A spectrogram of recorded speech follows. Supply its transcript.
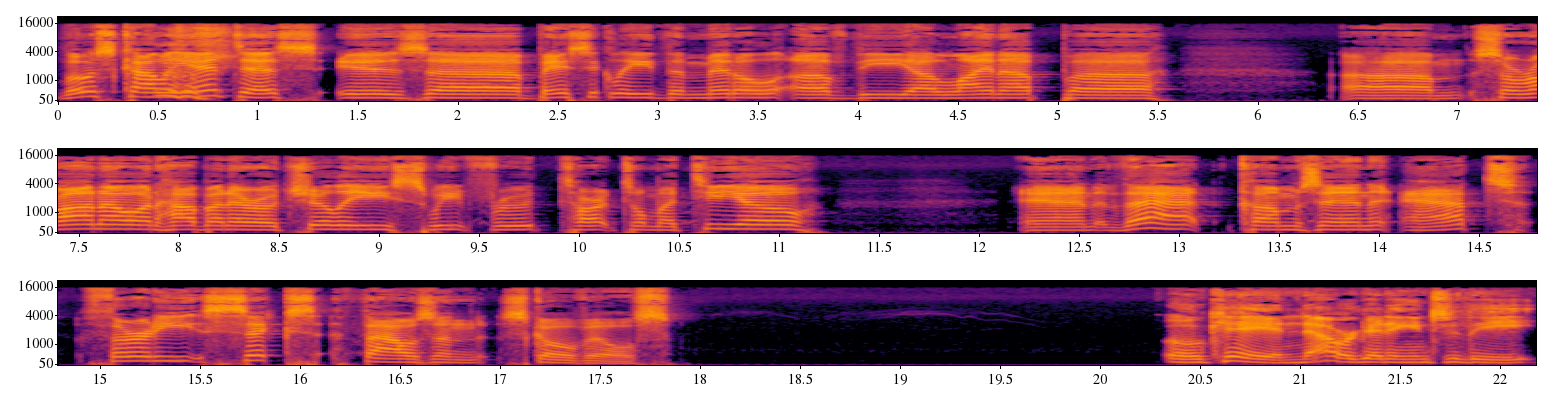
Los Calientes is uh, basically the middle of the uh, lineup. Uh, um, Serrano and habanero chili, sweet fruit tart tomatillo, and that comes in at thirty-six thousand Scovilles. Okay, and now we're getting into the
